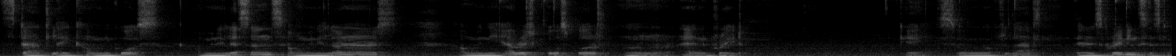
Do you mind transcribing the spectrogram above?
stat like how many course how many lessons how many learners how many average course per learner and grade. Okay so after that there is grading system.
